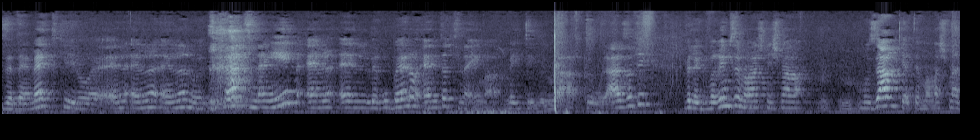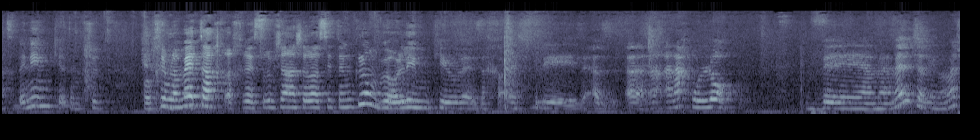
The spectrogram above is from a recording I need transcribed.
זה באמת כאילו, אין, אין, אין לנו את זה. התנאים, אין, אין, לרובנו אין את התנאים המיטיבים בפעולה הזאת, ולגברים זה ממש נשמע מוזר, כי אתם ממש מעצבנים, כי אתם פשוט... הולכים למתח, אחרי 20 שנה שלא עשיתם כלום, ועולים כאילו לאיזה חמש בלי. אז אנחנו לא. והמאמנת שלי ממש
